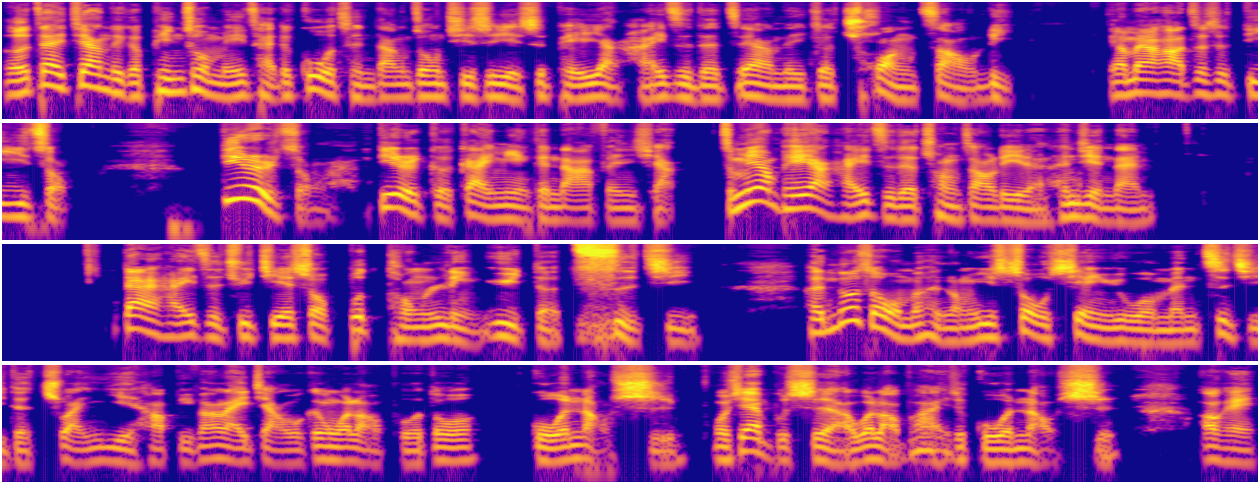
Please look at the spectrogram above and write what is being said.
而在这样的一个拼凑美彩的过程当中，其实也是培养孩子的这样的一个创造力，有没有哈？这是第一种。第二种啊，第二个概念跟大家分享，怎么样培养孩子的创造力呢？很简单。带孩子去接受不同领域的刺激，很多时候我们很容易受限于我们自己的专业。哈，比方来讲，我跟我老婆都国文老师，我现在不是啊，我老婆还是国文老师。OK，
